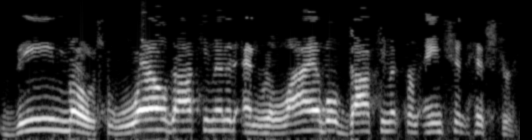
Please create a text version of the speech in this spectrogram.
the most well documented and reliable document from ancient history.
